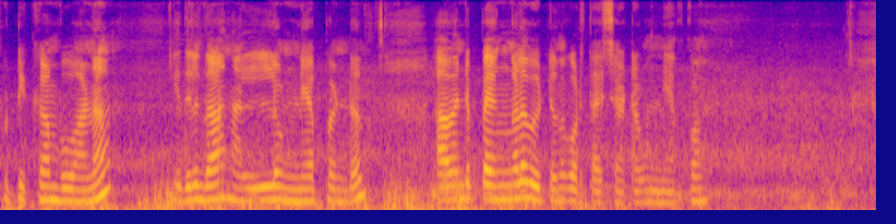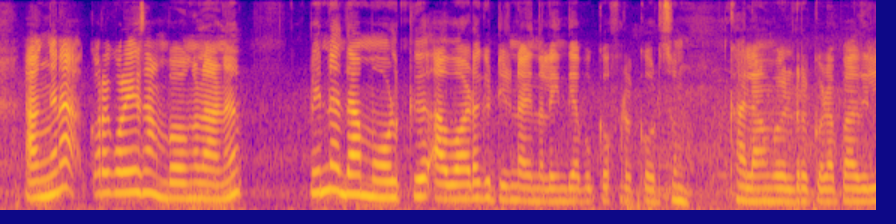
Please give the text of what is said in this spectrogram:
പൊട്ടിക്കാൻ പോവാണ്. ഇതിലിതാ നല്ല ഉണ്ണിയപ്പമുണ്ട് അവന്റെ പെങ്ങളെ വീട്ടിൽ നിന്ന് കൊടുത്തയച്ചാട്ടോ ഉണ്ണിയപ്പം. അങ്ങനെ കുറേ കുറേ സംഭവങ്ങളാണ്. പിന്നെ എന്താ മോൾക്ക് അവാർഡ് കിട്ടിയിട്ടുണ്ടായിരുന്നല്ലോ ഇന്ത്യ ബുക്ക് ഓഫ് റെക്കോർഡ്സും കലാം വേൾഡ് റെക്കോർഡ് അപ്പോൾ അതിൽ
